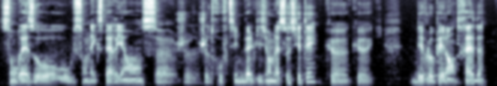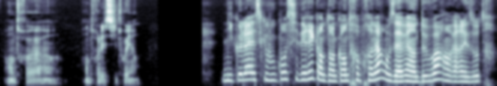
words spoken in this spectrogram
son réseau ou son expérience. Je, trouve que c'est une belle vision de la société que développer l'entraide entre, entre les citoyens. Nicolas, est-ce que vous considérez qu'en tant qu'entrepreneur, vous avez un devoir envers les autres?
